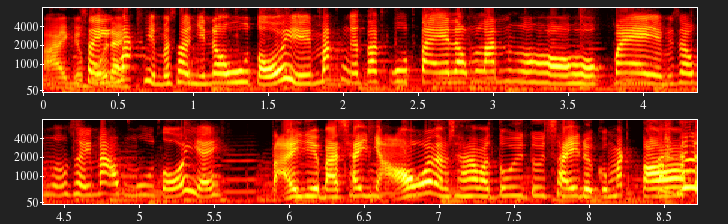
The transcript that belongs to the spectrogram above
Ai cái mũi xây đây? mắt thì mà sao nhìn nó u tối vậy? Mắt người ta cute long lanh hồ hột me vậy mà sao xây mắt ông u tối vậy? Tại vì bà xây nhỏ quá làm sao mà tôi tôi xây được con mắt to?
